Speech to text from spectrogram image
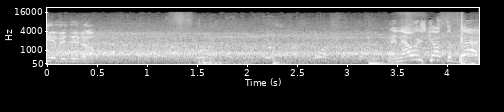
giving it up. And now he's got the back.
